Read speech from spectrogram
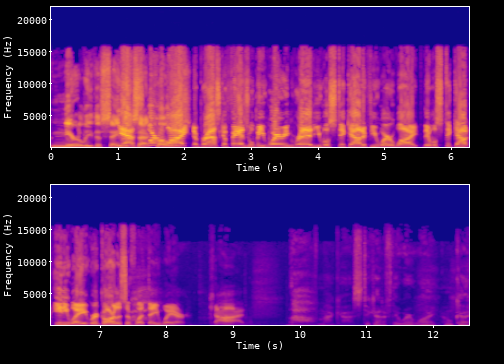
nearly the same Yes, exact wear colors. white. Nebraska fans will be wearing red. You will stick out if you wear white. They will stick out anyway, regardless of what they wear. God. Oh my God, stick out if they wear white. Okay.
